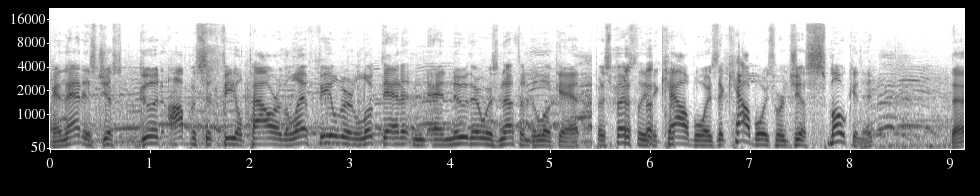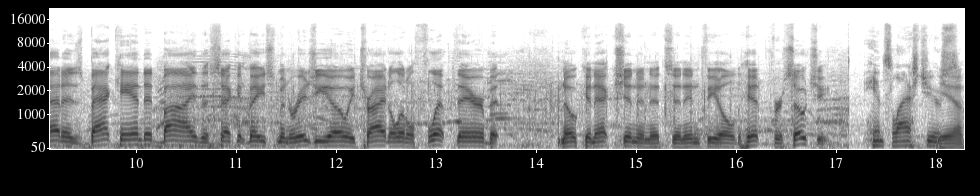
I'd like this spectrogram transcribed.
And that is just good opposite field power. The left fielder looked at it and, and knew there was nothing to look at, but especially the Cowboys. The Cowboys were just smoking it. That is backhanded by the second baseman Riggio. He tried a little flip there, but no connection, and it's an infield hit for Sochi. Hence last year's yeah.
